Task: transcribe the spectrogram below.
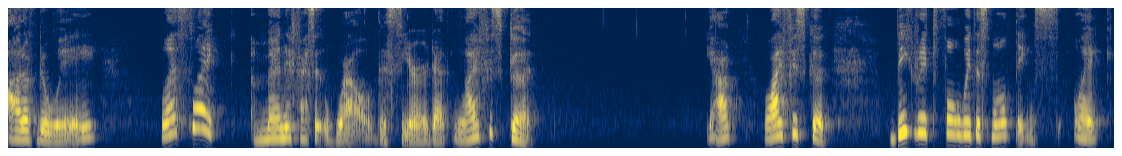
out of the way, let's like manifest it well this year. That life is good. Yeah, life is good. Be grateful with the small things, like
